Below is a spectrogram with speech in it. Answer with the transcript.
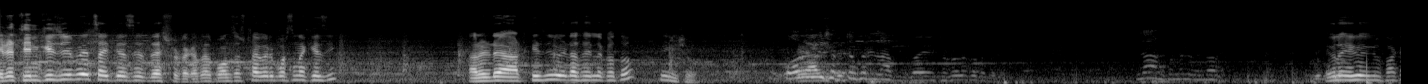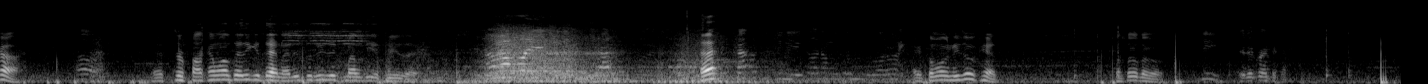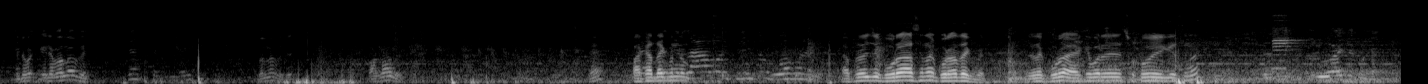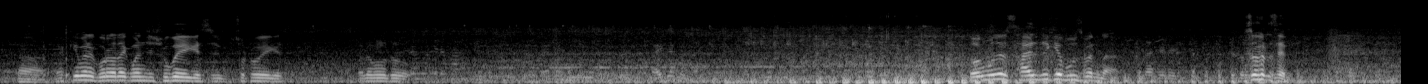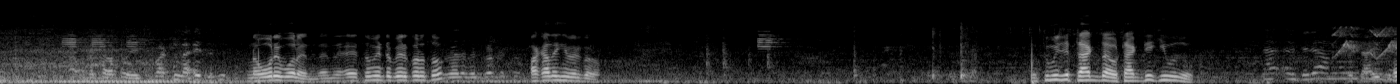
এটা তিন কেজি হবে চাইতেছে দেড়শো টাকা। তাহলে পঞ্চাশ টাকা করে পড়ছে না কেজি? আর এটা আট কেজি এটা চাইলে কত? তিনশো। ওর হিসাব তো করে লাভ নেই। ভাই ছোটটা কত করে? লন, কোনো লন। এগুলো এগুলো এগুলো পাকা? তোর পাকা মাল তো এদিকে দেয় না এদিকে তো রিজেক্ট মাল দিয়ে থুয়ে যায়। হ্যাঁ? সাত সত্যি নেই, কারণ আমি তো বড়। এ তোমাকে নিজেও খেত? কত কত এটা কয় টাকা? এটা এটা ভালো হবে? just a minute. ভালো হবে? পাকা হবে? হ্যাঁ? দেখবেন। আপনার ওই যে গোড়া আছে না গোড়া দেখবেন? যেটা গোড়া একেবারে ছোট হয়ে গেছে না? হ্যাঁ একেবারে গোড়া দেখবেন যে শুকিয়ে গেছে ছোট হয়ে গেছে। ওটা মূলত। তরমুজের সাইজ দেখে বুঝবেন না। না বুঝতে পারছেন আমরা তো এক্সপার্ট লাই যদি না, ওরে বলেন। তুমি এটা বের করো তো। পাকা দেখে বের করো। তুমি যে টাক দাও টাক দিয়ে কি বুঝো?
